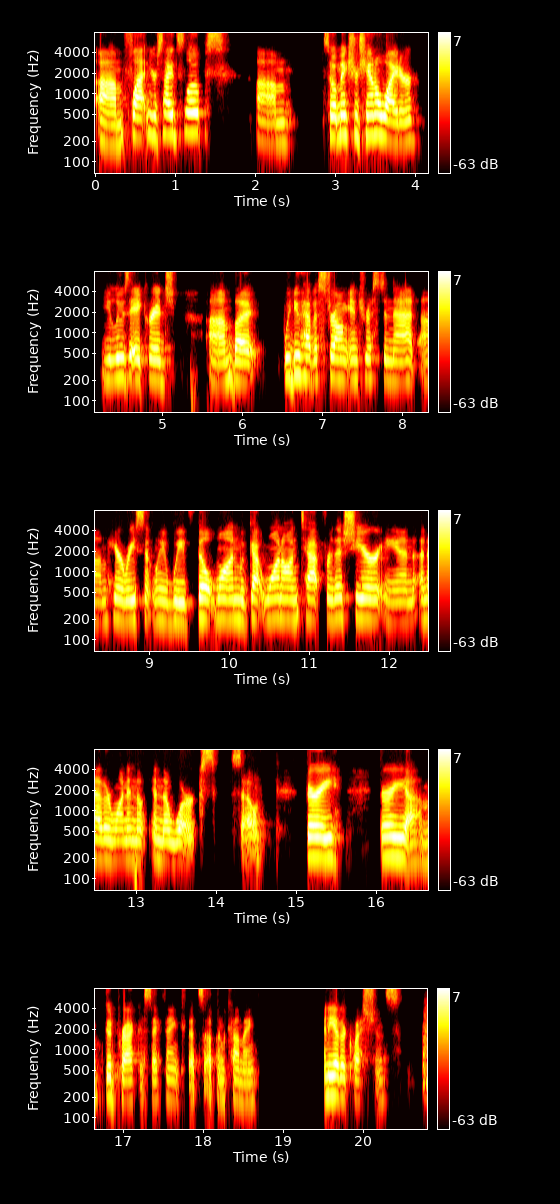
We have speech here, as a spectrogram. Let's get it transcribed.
um, flatten your side slopes. Um, so it makes your channel wider, you lose acreage, um, but we do have a strong interest in that um, here recently. We've built one, we've got one on tap for this year and another one in the, in the works. So very, very um, good practice, I think, that's up and coming. Any other questions? Uh,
